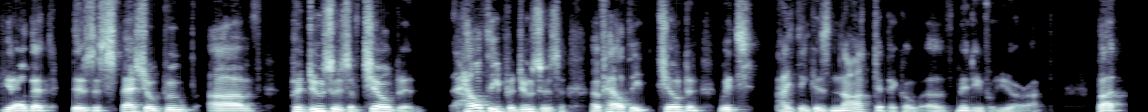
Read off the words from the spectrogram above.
you know, that there's a special group of producers of children, healthy producers of healthy children, which I think is not typical of medieval Europe. But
